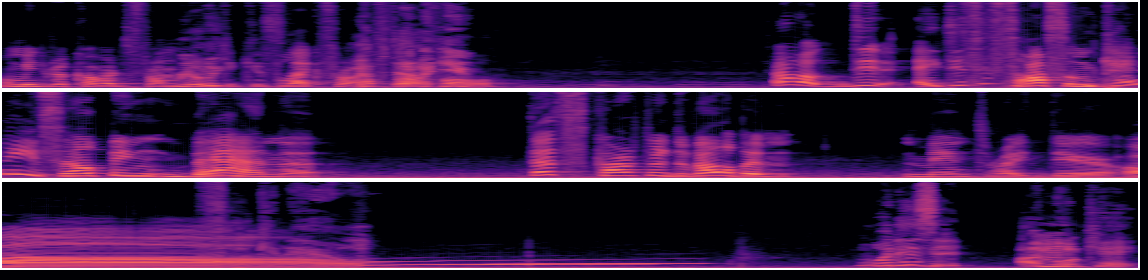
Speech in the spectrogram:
Omid recovered from Really? hurting his leg for I after a thought you- fall. Oh, thi- eh, this is awesome. Kenny is helping Ben. That's character development. meant right there. Oh. What is it? I'm okay.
